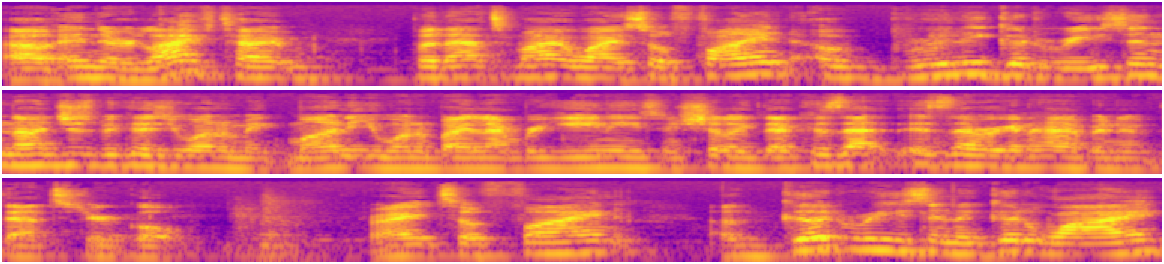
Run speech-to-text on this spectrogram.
uh, in their lifetime. But that's my why. So find a really good reason, not just because you want to make money, you want to buy Lamborghinis and shit like that, because that is never gonna happen if that's your goal, right? So find a good reason, a good why,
